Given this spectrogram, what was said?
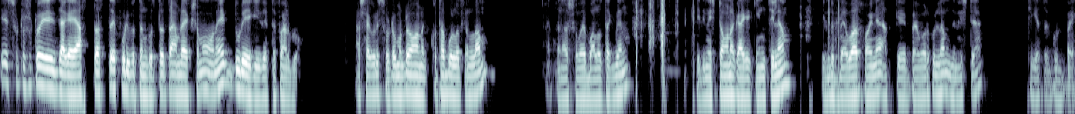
এই ছোট ছোট এই জায়গায় আস্তে আস্তে পরিবর্তন করতে হতে আমরা একসময় অনেক দূরে এগিয়ে যেতে পারব। আশা করি ছোট মোটো অনেক কথা বলে ফেললাম। আপনারা সবাই ভালো থাকবেন। এই জিনিসটা অনেক আগে কিনছিলাম, কিন্তু ব্যবহার হয় না। আজকে ব্যবহার করলাম জিনিসটা। ঠিক আছে গুড বাই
